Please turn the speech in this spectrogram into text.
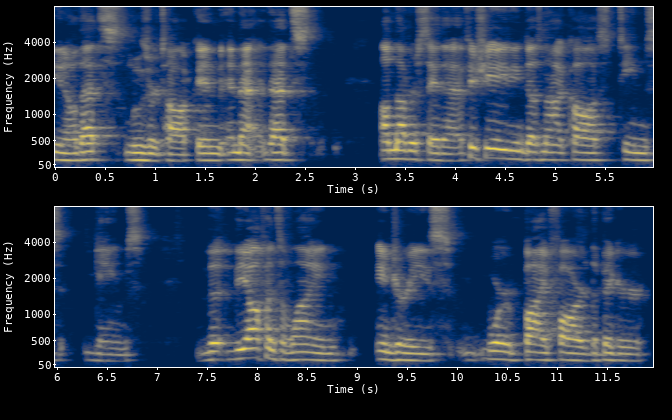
you know, that's loser talk, and and that that's I'll never say that officiating does not cost teams games. The the offensive line injuries were by far the bigger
